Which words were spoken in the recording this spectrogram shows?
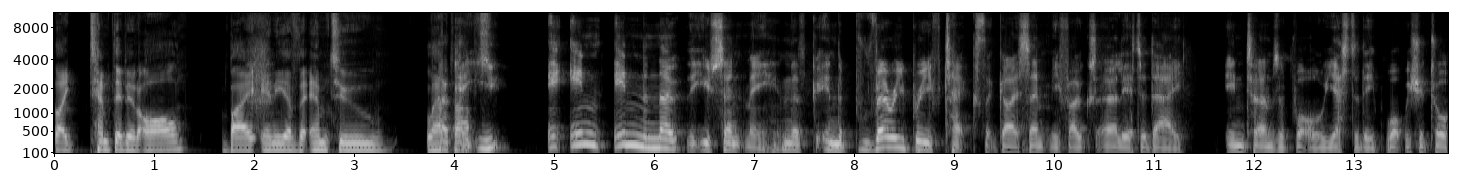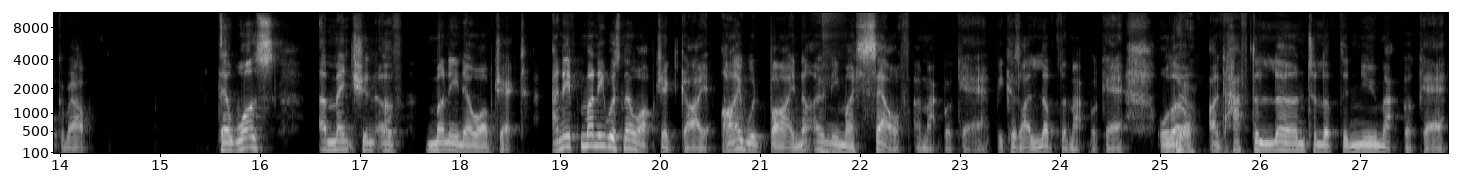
like tempted at all by any of the M2 laptops? Okay, you in in the note that you sent me in the in the very brief text that guy sent me, folks, earlier today, in terms of what or yesterday, what we should talk about. There was a mention of money no object. And if money was no object, guy, I would buy not only myself a MacBook Air because I love the MacBook Air, although Yeah. I'd have to learn to love the new MacBook Air,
